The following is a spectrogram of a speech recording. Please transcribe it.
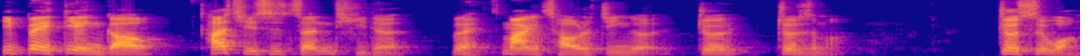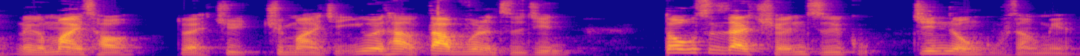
一被垫高，它其实整体的对卖超的金额就就是什么？就是往那个卖超对去去迈进，因为它有大部分的资金都是在全指股、金融股上面。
